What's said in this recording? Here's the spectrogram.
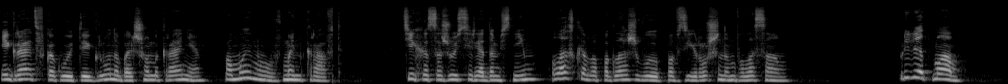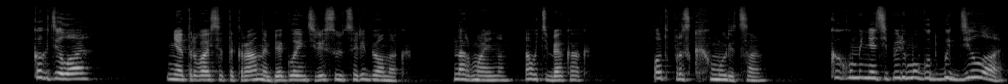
Играет в какую-то игру на большом экране. По-моему, в Майнкрафт. Тихо сажусь рядом с ним, ласково поглаживаю по взъерошенным волосам. «Привет, мам! Как дела?» Не отрываясь от экрана, бегло интересуется ребенок. «Нормально. А у тебя как?» Отпрыск хмурится. «Как у меня теперь могут быть дела?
